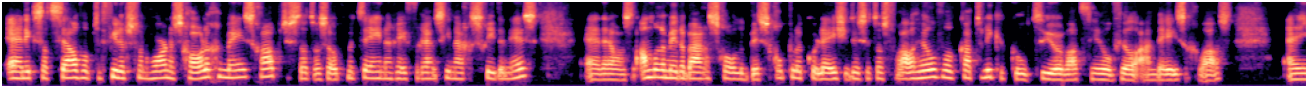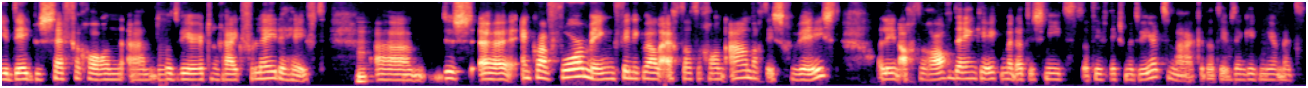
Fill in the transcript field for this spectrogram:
En ik zat zelf op de Philips van Hoorn scholengemeenschap, dus dat was ook meteen een referentie naar geschiedenis. En er was een andere middelbare school, het Bisschoppelijk College. Dus het was vooral heel veel katholieke cultuur wat heel veel aanwezig was. En je deed beseffen gewoon um, dat het weer een rijk verleden heeft. Hm. Um, dus, uh, en qua vorming vind ik wel echt dat er gewoon aandacht is geweest. Alleen achteraf denk ik, maar dat, is niet, dat heeft niks met weer te maken. Dat heeft denk ik meer met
